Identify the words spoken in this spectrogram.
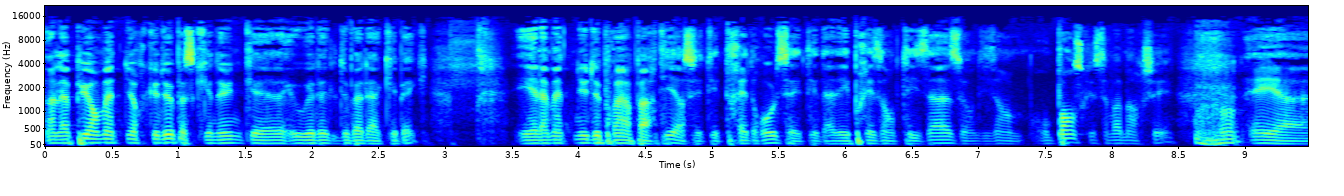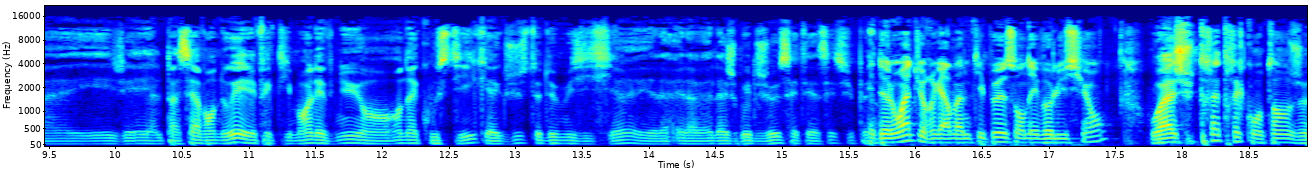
elle a pu en maintenir que deux parce qu'il y en a une qui, où elle devait aller à Québec. Et elle a maintenu deux premières parties. Alors c'était très drôle, ça a été d'aller présenter Zaz en disant, on pense que ça va marcher. Et, euh, et j'ai- elle passait avant nous et effectivement, elle est venue en, en acoustique avec juste deux musiciens et elle, a- elle a, elle a joué le jeu. C'était assez super. Et de loin, tu regardes un petit peu son évolution? Ouais, je suis très très content. Je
